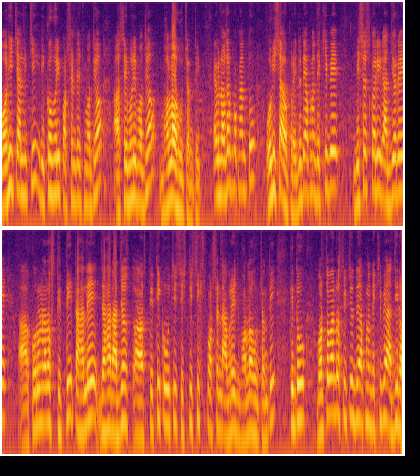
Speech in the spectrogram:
ବଢ଼ି ଚାଲିଛି ରିକଭରି ପରସେଣ୍ଟେଜ୍ ମଧ୍ୟ ସେଭଳି ମଧ୍ୟ ଭଲ ହେଉଛନ୍ତି ଏବେ ନଜର ପକାନ୍ତୁ ଓଡ଼ିଶା ଉପରେ ଯଦି ଆପଣ ଦେଖିବେ ବିଶେଷ କରି ରାଜ୍ୟରେ କରୋନାର ସ୍ଥିତି ତାହେଲେ ଯାହା ରାଜ୍ୟ ସ୍ଥିତି କହୁଛି ସିକ୍ସଟି ସିକ୍ସ ପରସେଣ୍ଟ ଆଭରେଜ୍ ଭଲ ହେଉଛନ୍ତି କିନ୍ତୁ ବର୍ତ୍ତମାନର ସ୍ଥିତି ଯଦି ଆପଣ ଦେଖିବେ ଆଜିର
